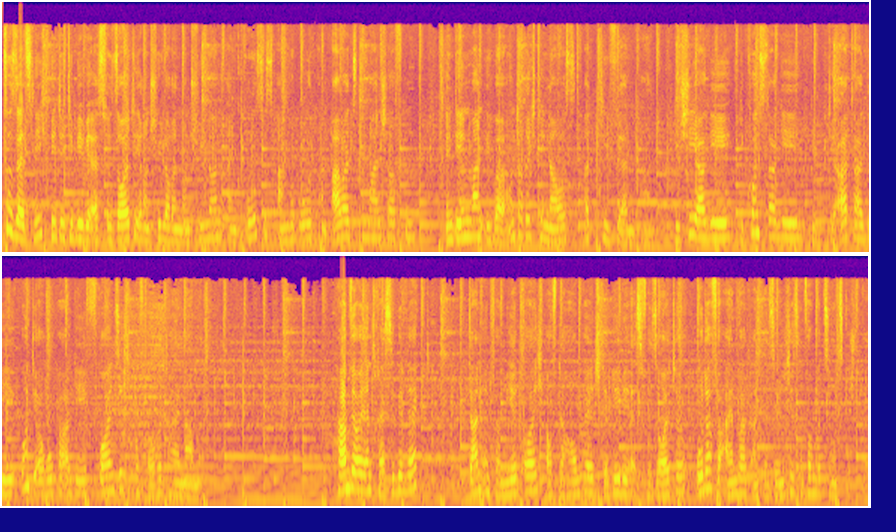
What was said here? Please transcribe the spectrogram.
Zusätzlich bietet die BBS für Säute ihren Schülerinnen und Schülern ein großes Angebot an Arbeitsgemeinschaften, in denen man über Unterricht hinaus aktiv werden kann. Die Ski AG, die Kunst AG, die Theater AG und die Europa AG freuen sich auf eure Teilnahme. Haben wir euer Interesse geweckt? Dann informiert euch auf der Homepage der BBS für Säute oder vereinbart ein persönliches Informationsgespräch.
